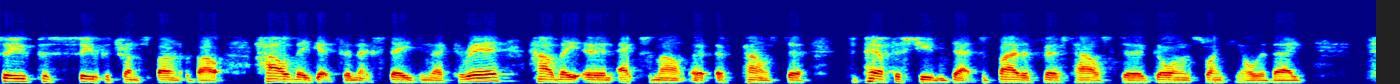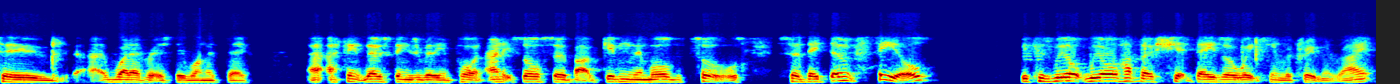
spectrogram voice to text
super, super transparent about how they get to the next stage in their career, how they earn X amount of, pounds to, to pay off the student debt, to buy their first house, to go on a swanky holiday, to uh, whatever it is they want to do. I think those things are really important. And it's also about giving them all the tools so they don't feel, because we all, we all have those shit days or weeks in recruitment, right?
